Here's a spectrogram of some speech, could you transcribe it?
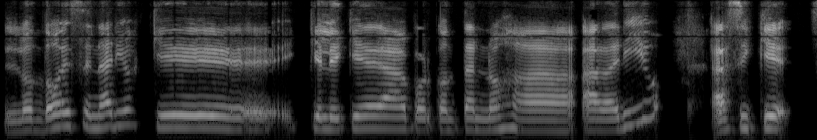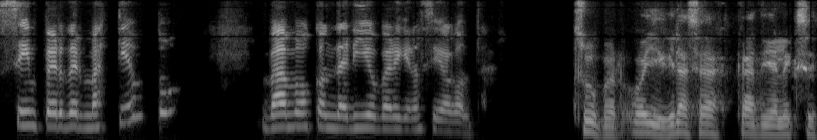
los dos escenarios que, que le queda por contarnos a, a Darío. Así que sin perder más tiempo, vamos con Darío para que nos siga contando. Súper. Oye, gracias, Katy y Alexis.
